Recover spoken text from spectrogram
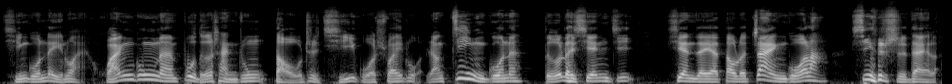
秦国内乱，桓公呢不得善终，导致齐国衰落，让晋国呢得了先机。现在呀，到了战国啦，新时代了，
